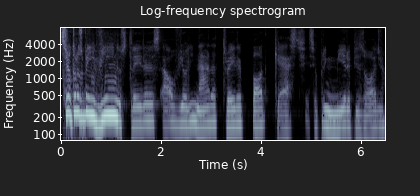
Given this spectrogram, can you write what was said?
Sejam todos bem-vindos, traders, ao Violinada Trader Podcast. Esse é o primeiro episódio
